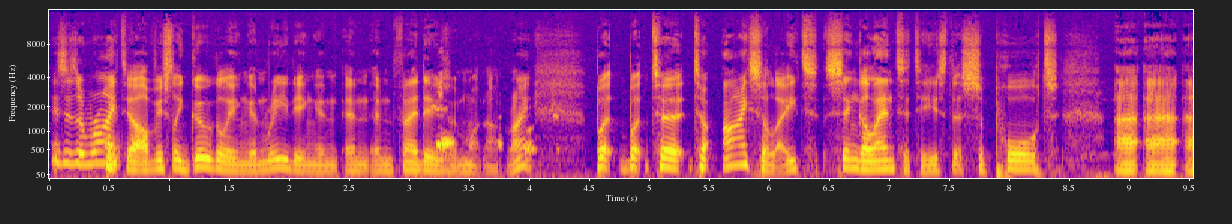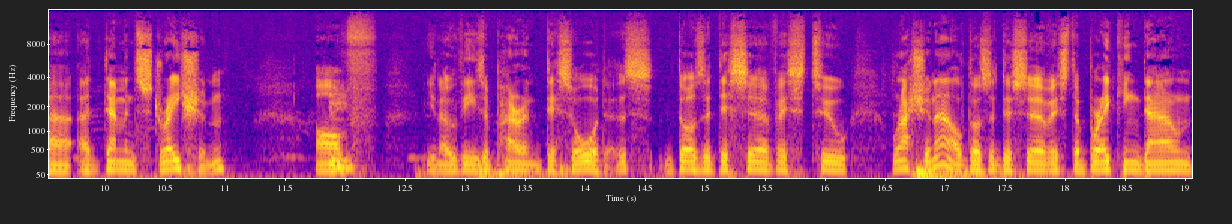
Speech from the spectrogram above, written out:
this is a writer, obviously googling and reading and and, and fair dues and whatnot, right? But but to to isolate single entities that support uh, uh, uh, a demonstration of you know these apparent disorders does a disservice to rationale does a disservice to breaking down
